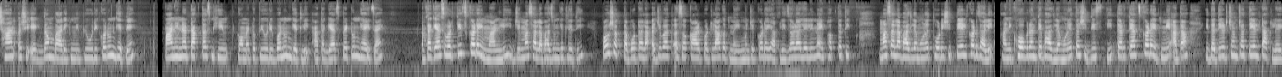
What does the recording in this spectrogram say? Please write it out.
छान अशी एकदम बारीक मी प्युरी करून घेते. पाणी न टाकताच ही टोमॅटो प्युरी बनवून घेतली. आता गॅस पेटून घ्यायचा आहे आता गॅसवरतीच कढई मांडली जी मसाला भाजून घेतली होती. पाहू शकता बोटाला अजिबात असं काळपट लागत नाही. म्हणजे कढई आपली जळालेली नाही फक्त ती मसाला भाजल्यामुळे थोडीशी तेलकट झाली आणि खोबरं ते भाजल्यामुळे तशी दिसती. तर त्याच कढईत मी आता इथं दीड चमचा तेल टाकले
